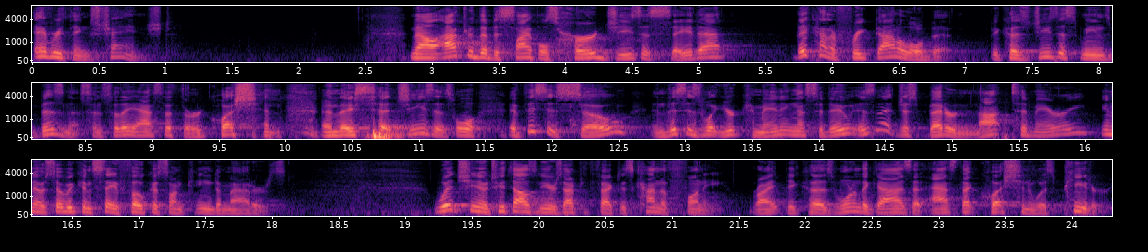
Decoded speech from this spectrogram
Everything's changed. Now, after the disciples heard Jesus say that, they kind of freaked out a little bit because Jesus means business. And so they asked a third question. And they said, Jesus, well, if this is so, and this is what you're commanding us to do, isn't it just better not to marry? You know, so we can stay focused on kingdom matters which, you know, 2,000 years after the fact is kind of funny, right? Because one of the guys that asked that question was Peter,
